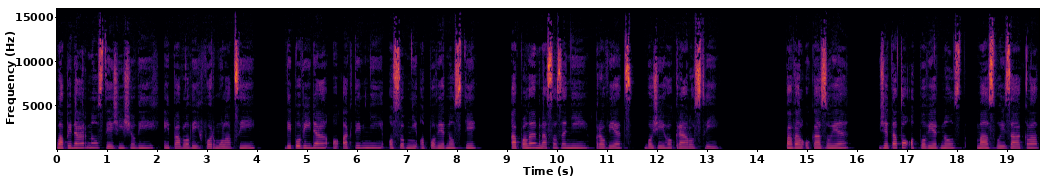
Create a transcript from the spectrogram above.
Lapidárnost Ježíšových i Pavlových formulací vypovídá o aktivní osobní odpovědnosti a plném nasazení pro věc Božího království. Pavel ukazuje, že tato odpovědnost má svůj základ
